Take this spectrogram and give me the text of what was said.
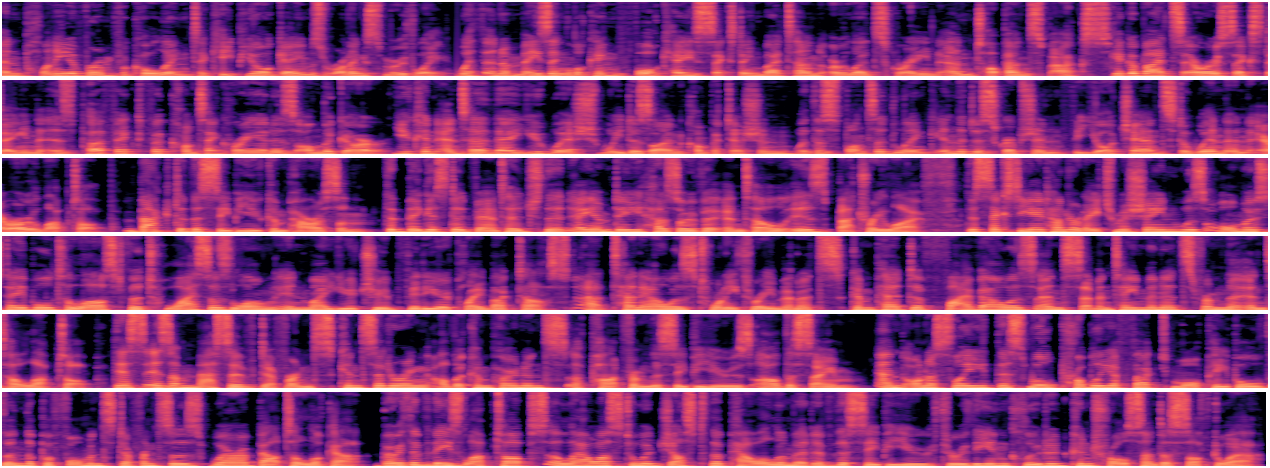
and plenty of room for cooling to keep your games running smoothly. With an amazing looking 4K 16x10 OLED screen and top-end specs, Gigabyte's Aero 16 is perfect for content creators on the go. You can enter their You Wish We Design competition with a sponsored link in the description for your chance to win an Aero laptop. Back to the CPU comparison. The biggest advantage that AMD has over Intel is battery life. The 6800H machine was almost able to last for twice as long in my YouTube video playback test at 10 hours 23 minutes compared to 5 hours and 17 minutes from the Intel laptop. This is a massive difference considering other components apart from the CPUs are the same. And honestly, this will probably affect more people than the performance differences we're about to look at. Both of these laptops allow us to adjust the power limit of the CPU through the included control center software.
